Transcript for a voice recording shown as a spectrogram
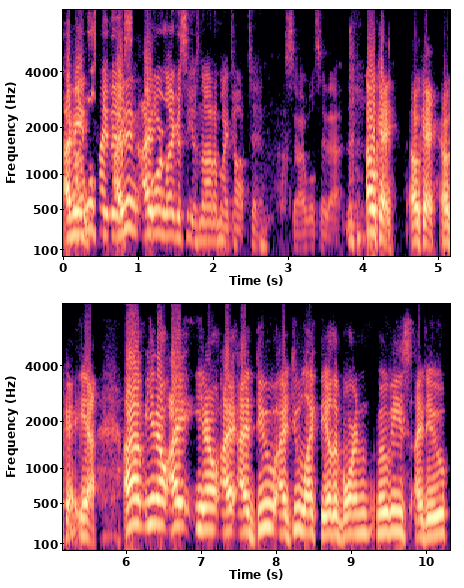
I mean, I will say this: I didn't. I, Bourne Legacy is not in my top ten, so I will say that. okay, okay, okay, yeah. Um, you know, I, you know, I, I do, I do like the other Bourne movies. I do,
